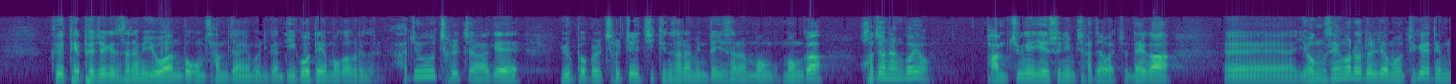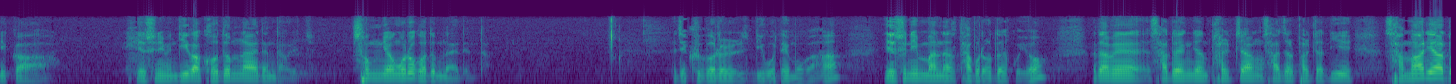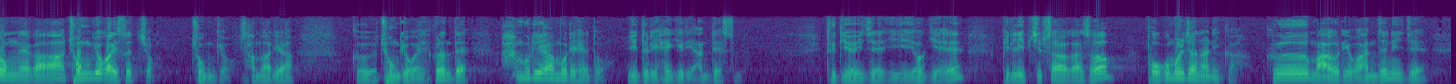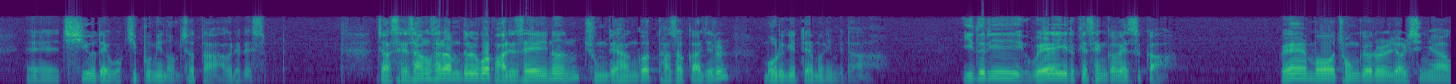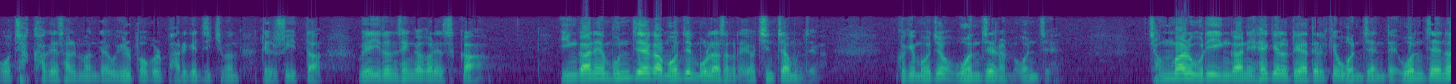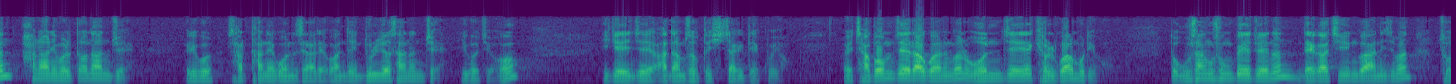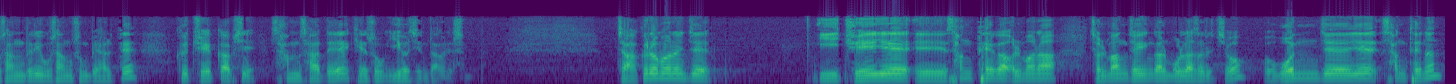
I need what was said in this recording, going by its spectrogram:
그 대표적인 사람이 요한복음 3장에 보니까 니고데모가 그런 사람. 아주 철저하게 율법을 철저히 지킨 사람인데 이 사람 뭔가 허전한 거요. 밤중에 예수님 찾아왔죠. 내가 에, 영생을 얻으려면 어떻게 해야 됩니까? 예수님이 네가 거듭나야 된다 그랬죠. 성령으로 거듭나야 된다. 이제 그거를 니고데모가 예수님 만나서 답을 얻었고요. 그 다음에 사도행전 8장 4절 8절 이 사마리아 동네가 종교가 있었죠. 종교 사마리아 그 종교가 있. 그런데 아무리 아무리 해도 이들이 해결이 안 됐습니다. 드디어 이제 이 여기에 빌립 집사가 가서 복음을 전하니까 그 마을이 완전히 이제 치유되고 기쁨이 넘쳤다 그래 됐습니다. 자 세상 사람들과 바리새인은 중대한 것 다섯 가지를 모르기 때문입니다. 이들이 왜 이렇게 생각했을까? 왜 뭐 종교를 열심히 하고 착하게 살면 되고 율법을 바르게 지키면 될 수 있다. 왜 이런 생각을 했을까? 인간의 문제가 뭔지를 몰라서 그래요. 진짜 문제가. 그게 뭐죠? 원죄라는 원죄. 정말 우리 인간이 해결돼야 될 게 원죄인데 원죄는 하나님을 떠난 죄. 그리고 사탄의 권세 아래 완전히 눌려 사는 죄. 이거죠. 이게 이제 아담서부터 시작이 됐고요. 자범죄라고 하는 건 원죄의 결과물이고 또 우상숭배죄는 내가 지은 거 아니지만 조상들이 우상숭배할 때 그 죄값이 3, 4대에 계속 이어진다 그랬습니다. 자, 그러면 이제 이 죄의 상태가 얼마나 절망적인가를 몰라서 그렇죠. 원죄의 상태는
